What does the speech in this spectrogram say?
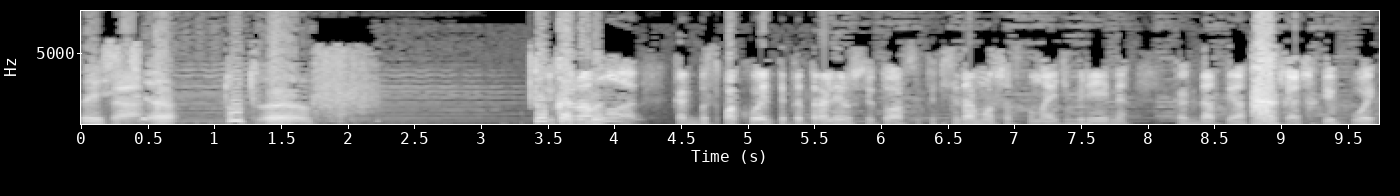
То есть да. э, тут э, тут ты как все бы... равно как бы спокойно ты контролируешь ситуацию. Ты всегда можешь остановить время, когда ты отключаешь пипбой.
